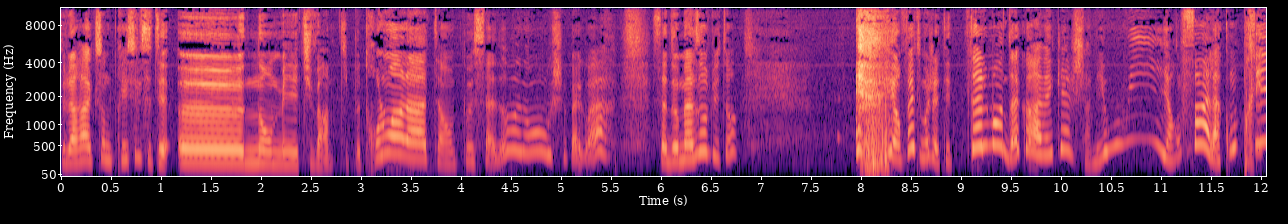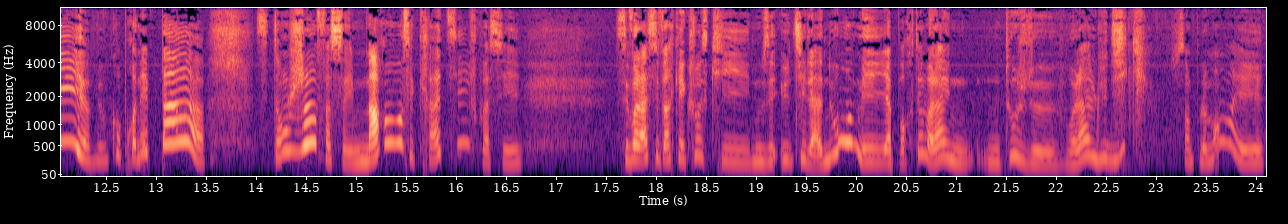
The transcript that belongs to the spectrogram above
de la réaction de Priscille c'était euh, non, mais tu vas un petit peu trop loin là, t'es un peu sado, non? Ou je sais pas quoi. Sadomaso plutôt. Et en fait, moi j'étais tellement d'accord avec elle. Je mais oui, enfin, elle a compris, vous comprenez pas, c'est un jeu, enfin, c'est marrant, c'est créatif, quoi, c'est, voilà, c'est faire quelque chose qui nous est utile à nous, mais y apporter voilà une, touche de voilà ludique, tout simplement, et,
